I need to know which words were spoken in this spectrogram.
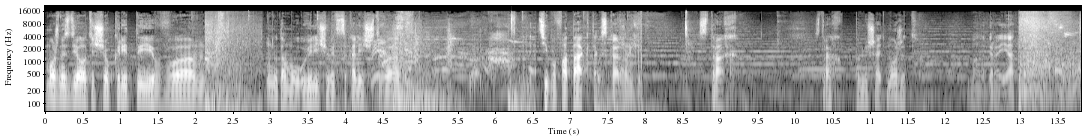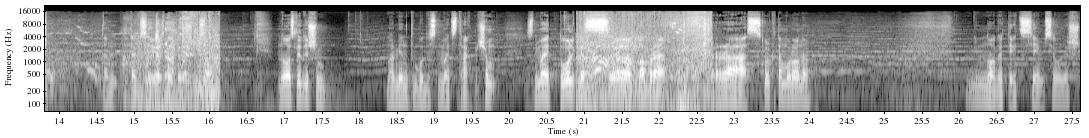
Можно сделать еще криты в... Ну, там увеличивается количество типов атак, так скажем. Страх. Страх помешать может? Маловероятно. Там и так серьезная точность. Но следующим моментом буду снимать страх. Причем Снимает только с э, бобра. Раз. Сколько там урона? Немного, 37 всего лишь.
